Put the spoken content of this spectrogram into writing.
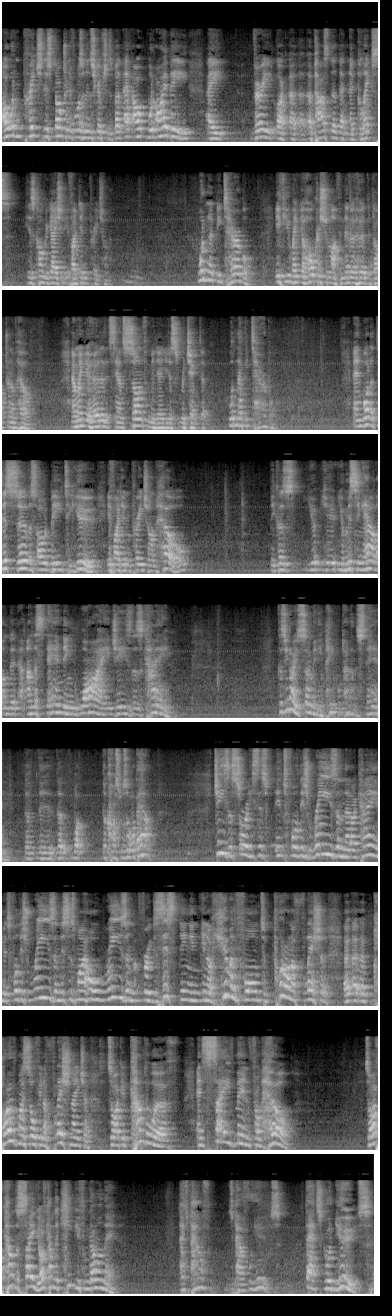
I wouldn't preach this doctrine if it wasn't in the scriptures. But uh, would I be a very like a, a pastor that neglects his congregation if I didn't preach on it? Wouldn't it be terrible if you went your whole Christian life and never heard the doctrine of hell? And when you heard it, it sounds so unfamiliar, you just reject it. Wouldn't that be terrible? And what a disservice I would be to you if I didn't preach on hell because you, you, you're missing out on the uh, understanding why Jesus came. Because you know, so many people don't understand the, the, the, what the cross was all about. Jesus already says, It's for this reason that I came. It's for this reason. This is my whole reason for existing in, in a human form to put on a flesh, a, a, a, clothe myself in a flesh nature so I could come to earth and save men from hell. So I've come to save you, I've come to keep you from going there. That's powerful. It's powerful news. That's good news.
